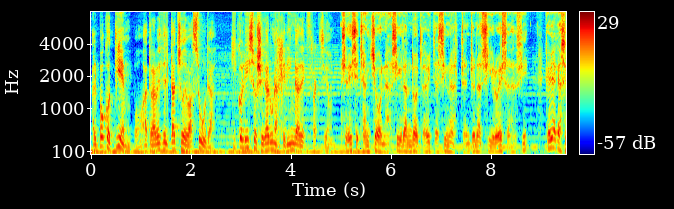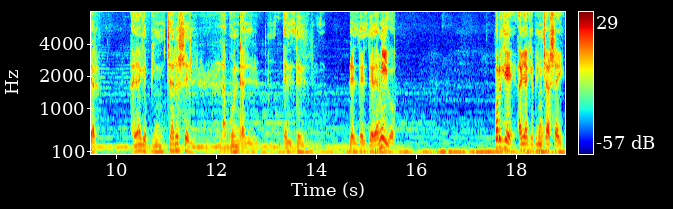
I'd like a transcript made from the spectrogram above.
Al poco tiempo, a través del tacho de basura, Kiko le hizo llegar una jeringa de extracción. Se dice chanchona, así grandota, ¿viste? Así unas chanchonas así gruesas, así. ¿Qué había que hacer? Había que pincharse la punta del, del, amigo. ¿Por qué había que pincharse ahí?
